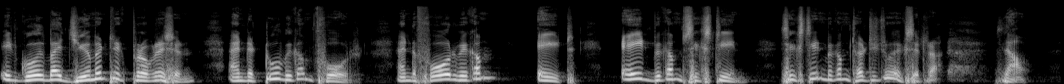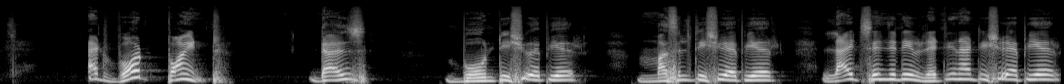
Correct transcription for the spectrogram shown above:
it goes by geometric progression and the 2 become 4 and the 4 become 8. 8 becomes 16. 16 become 32 etc. Now, at what point does bone tissue appear, muscle tissue appear, light sensitive retina tissue appear,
